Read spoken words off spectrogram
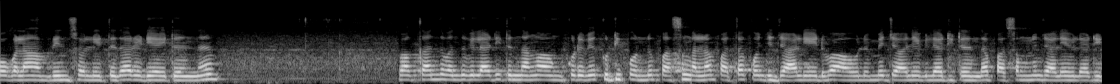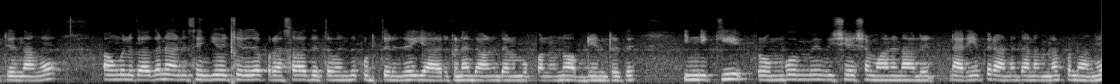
போகலாம் அப்படின்னு சொல்லிட்டு தான் ரெடி ஆகிட்டு இருந்தேன். உக்காந்து வந்து விளையாடிட்டு இருந்தாங்க. அவங்க கூடவே குட்டி பொண்ணு பசங்கள்லாம் பார்த்தா கொஞ்சம் ஜாலியாகிடுவா அவளுமே ஜாலியாக விளையாடிட்டு இருந்தாள் பசங்களும் ஜாலியாக விளையாடிட்டு இருந்தாங்க. அவங்களுக்காக நான் செஞ்சு வச்சுருந்த பிரசாதத்தை வந்து கொடுத்துருந்தேன் யாருக்குன்னா தான தர்மம் பண்ணணும் அப்படின்றது இன்றைக்கி ரொம்பவுமே விசேஷமான நாள். நிறைய பேர் அன்னதானம்லாம் பண்ணுவாங்க.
